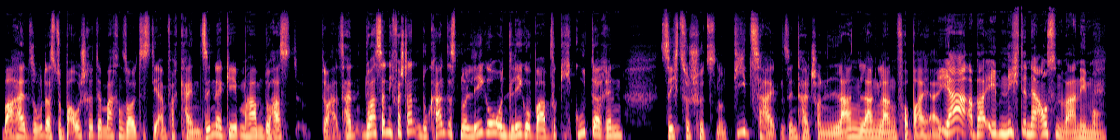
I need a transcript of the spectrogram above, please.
war halt so, dass du Bauschritte machen solltest, die einfach keinen Sinn ergeben haben. Du hast, du hast, du hast ja nicht verstanden. Du kanntest nur Lego und Lego war wirklich gut darin, sich zu schützen. Und die Zeiten sind halt schon lang, lang, lang vorbei eigentlich. Ja, aber eben nicht in der Außenwahrnehmung.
